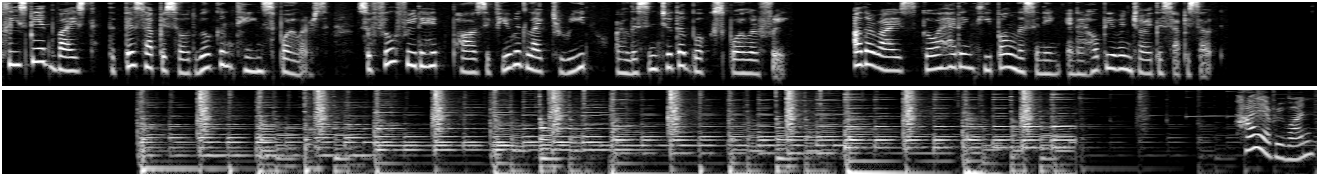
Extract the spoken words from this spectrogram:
Please be advised that this episode will contain spoilers, so feel free to hit pause if you would like to read or listen to the book spoiler free. Otherwise, go ahead and keep on listening, and I hope you enjoyed this episode. Hi everyone,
